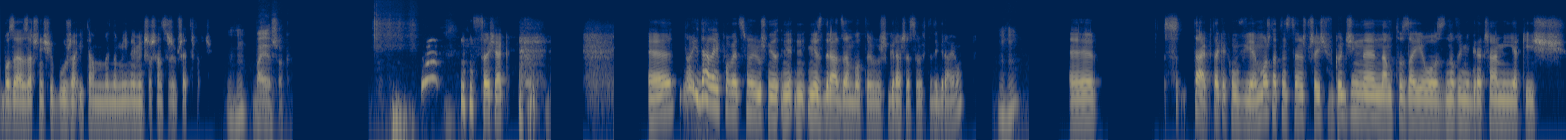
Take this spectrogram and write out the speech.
bo zaraz zacznie się burza i tam będą mieli największe szanse, żeby przetrwać. Mhm. Bioshock. Coś jak. E, No i dalej powiedzmy już nie, nie, nie zdradzam, bo to już gracze sobie wtedy grają. Mhm. E, Tak, tak jak mówiłem, można ten scenariusz przejść w godzinę. Nam to zajęło z nowymi graczami jakieś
